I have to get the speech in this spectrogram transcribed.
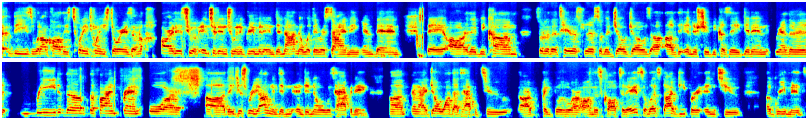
these what I'll call these 2020 stories of artists who have entered into an agreement and did not know what they were signing, and then they are they become sort of the Taylor Swifts or the JoJo's of, of the industry because they didn't rather read the the fine print or uh, they just were young and didn't and didn't know what was happening. Um, and I don't want that to happen to our people who are on this call today. So let's dive deeper into agreements.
